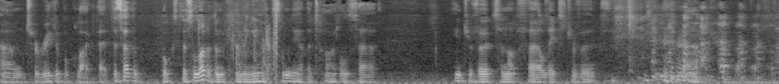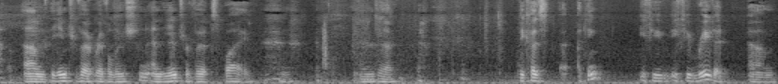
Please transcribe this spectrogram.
um, to read a book like that. There's other books, there's a lot of them coming out. Some of the other titles are Introverts Are Not Failed Extroverts, uh, um, The Introvert Revolution, and The Introvert's Way. And uh, because I think if you if you read it um,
